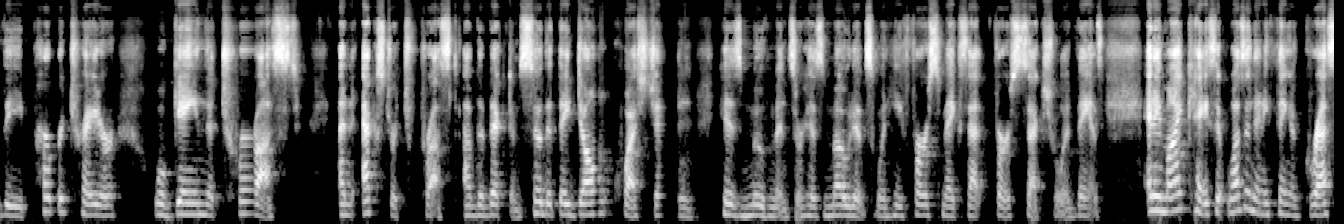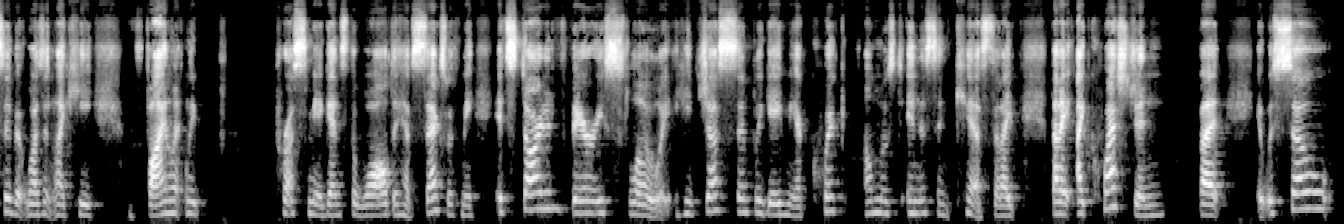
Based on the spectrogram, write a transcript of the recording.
the perpetrator will gain the trust an extra trust of the victim so that they don't question his movements or his motives when he first makes that first sexual advance. And in my case, it wasn't anything aggressive. It wasn't like he violently pressed me against the wall to have sex with me. It started very slowly. He just simply gave me a quick, almost innocent kiss that I that I, I questioned, but it was so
